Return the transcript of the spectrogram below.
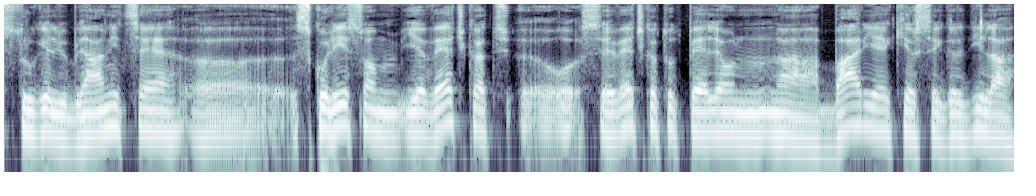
struge Ljubljanice, uh, s kolesom je večkrat, uh, se je večkrat odpeljal na Barje, kjer se je gradila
